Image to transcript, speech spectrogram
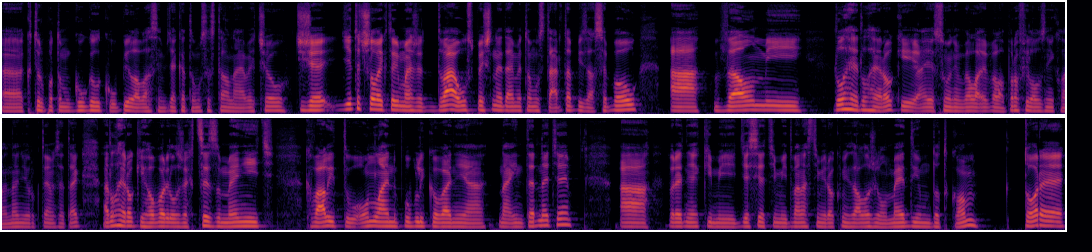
ktorú potom Google kúpil a vlastne vďaka tomu sa stal najväčšou. Čiže je to človek, ktorý má že dva úspešné, dajme tomu, startupy za sebou a veľmi dlhé, dlhé roky, a sú o ňom veľa, veľa profilov vzniklo aj na New York Times a tak, a dlhé roky hovoril, že chce zmeniť kvalitu online publikovania na internete a pred nejakými 10-12 rokmi založil medium.com, ktoré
